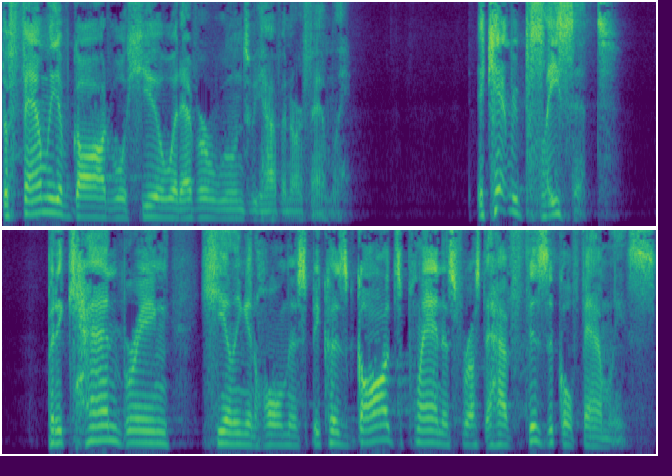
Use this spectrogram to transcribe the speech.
The family of God will heal whatever wounds we have in our family. It can't replace it, but it can bring healing and wholeness because God's plan is for us to have physical families.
